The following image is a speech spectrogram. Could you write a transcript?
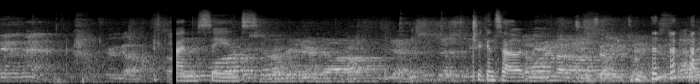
Behind the scenes. Chicken salad man.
